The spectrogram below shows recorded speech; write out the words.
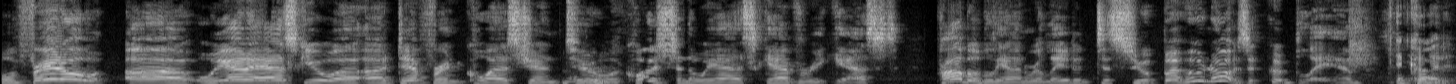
Well, Fredo, uh, we got to ask you a, a different question too. A question that we ask every guest, probably unrelated to soup, but who knows? It could play him. It could.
